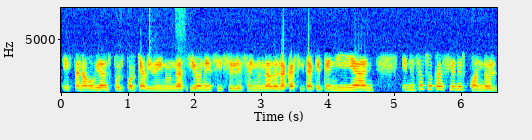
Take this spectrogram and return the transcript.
están agobiados pues porque ha habido inundaciones y se les ha inundado la casita que tenían. En esas ocasiones cuando el,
